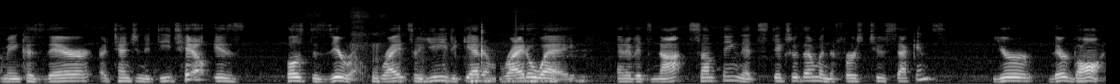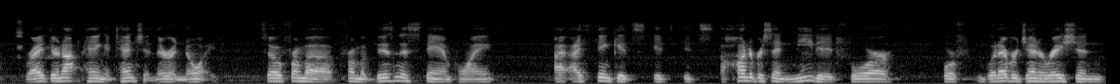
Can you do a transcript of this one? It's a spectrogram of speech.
I mean, because their attention to detail is close to zero, right? so you need to get them right away. And if it's not something that sticks with them in the first two seconds, you're they're gone, right? They're not paying attention. They're annoyed. So from a from a business standpoint, I, I think it's it's it's hundred percent needed for for whatever generation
